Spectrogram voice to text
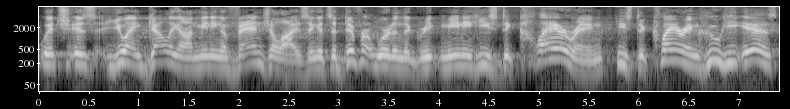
which is euangelion, meaning evangelizing. It's a different word in the Greek, meaning he's declaring, he's declaring who he is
